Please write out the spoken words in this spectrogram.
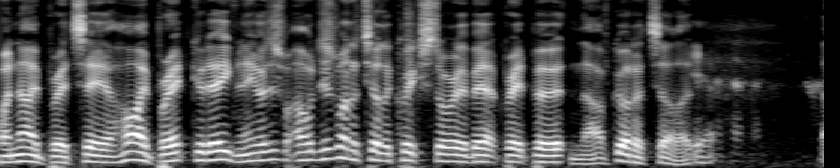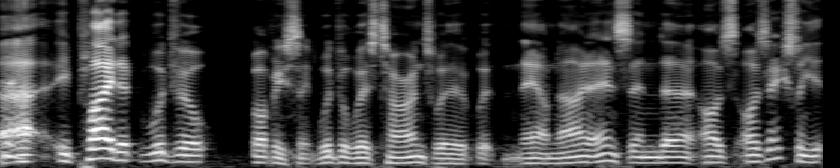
I know Brett's here. Hi, Brett. Good evening. I just, I just want to tell a quick story about Brett Burton. I've got to tell it. Yeah. Uh, he played at Woodville, obviously Woodville West Torrens, where we're now known as. And uh, I was I was actually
